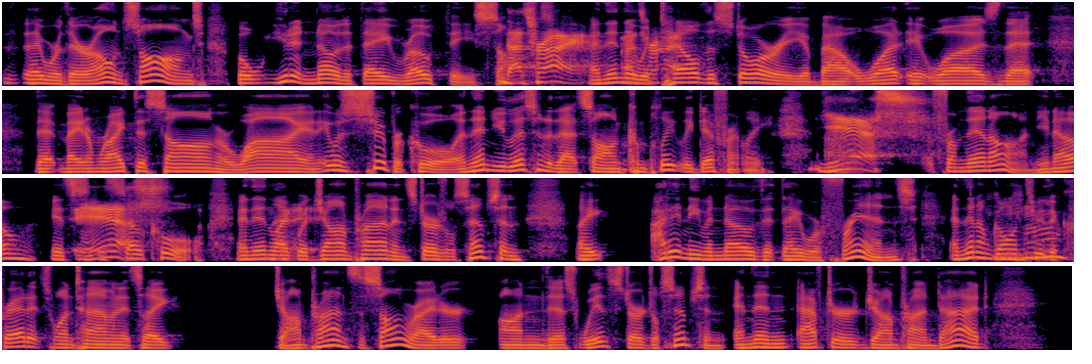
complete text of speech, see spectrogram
they were their own songs but you didn't know that they wrote these songs that's right and then they that's would right. tell the story about what it was that that made them write this song or why and it was super cool and then you listen to that song completely differently yes uh, from then on you know it's, yes. it's so cool and then like with john prine and sturgill simpson like I didn't even know that they were friends. And then I'm going mm-hmm. through the mm-hmm. credits one time and it's like, John Prine's the songwriter on this with Sturgill Simpson. And then after John Prine died,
